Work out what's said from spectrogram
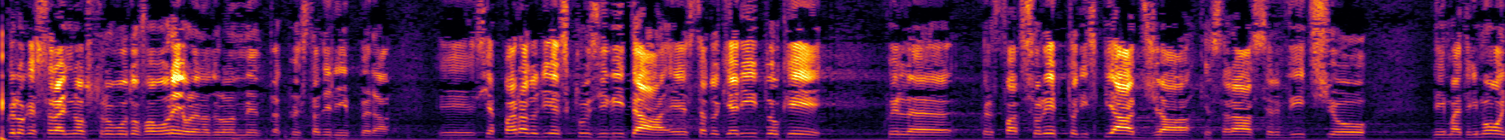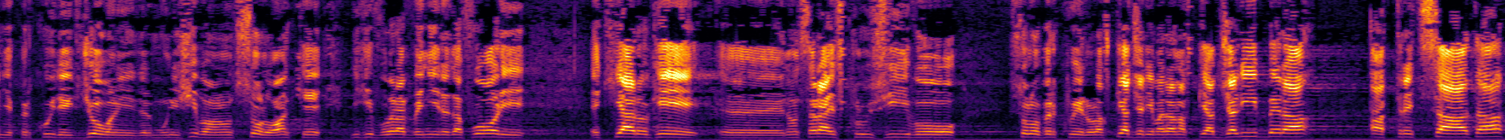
quello che sarà il nostro voto favorevole naturalmente a questa delibera. Eh, si è parlato di esclusività, è stato chiarito che quel, quel fazzoletto di spiaggia che sarà a servizio dei matrimoni e per cui dei giovani del municipio, ma non solo, anche di chi vorrà venire da fuori, è chiaro che eh, non sarà esclusivo solo per quello, la spiaggia rimarrà una spiaggia libera, attrezzata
